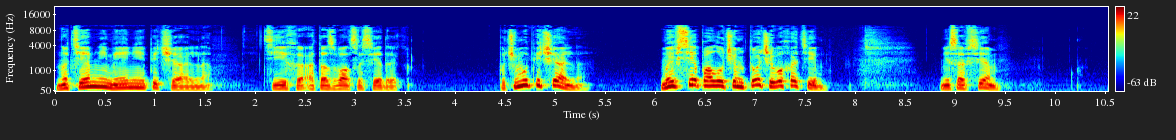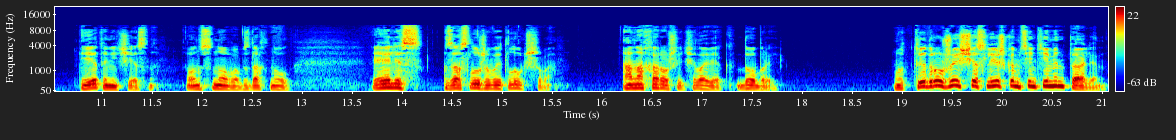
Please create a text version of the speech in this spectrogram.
Но тем не менее печально, — тихо отозвался Седрик. Почему печально? Мы все получим то, чего хотим. Не совсем. И это нечестно. Он снова вздохнул. Элис заслуживает лучшего. Она хороший человек, добрый. Но ты, дружище, слишком сентиментален.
